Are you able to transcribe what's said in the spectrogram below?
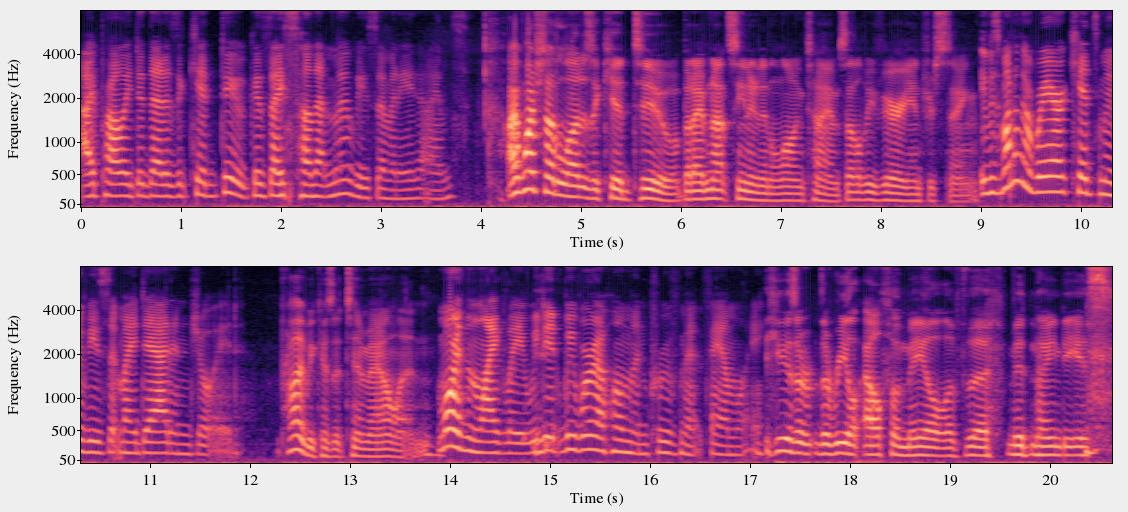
I probably did that as a kid too because I saw that movie so many times. I watched that a lot as a kid too, but I've not seen it in a long time, so that'll be very interesting. It was one of the rare kids movies that my dad enjoyed. Probably because of Tim Allen. More than likely, we did. We were a home improvement family. He was a, the real alpha male of the mid 90s.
